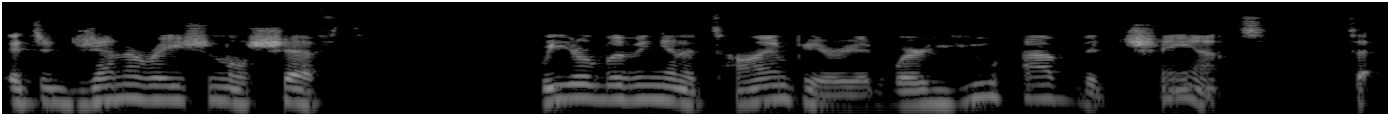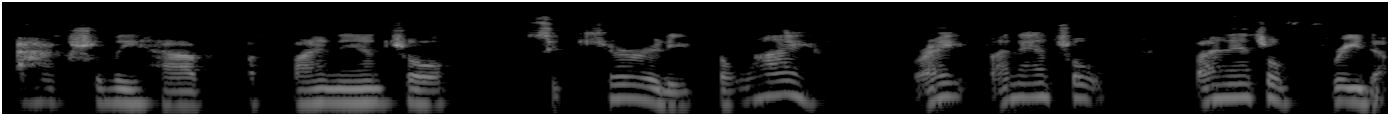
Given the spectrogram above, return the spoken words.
It's a generational shift. We are living in a time period where you have the chance to actually have a financial security for life, right? Financial financial freedom,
